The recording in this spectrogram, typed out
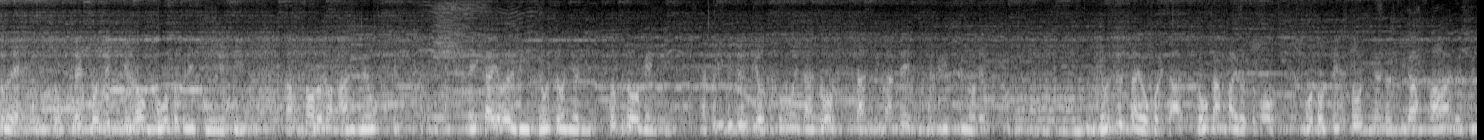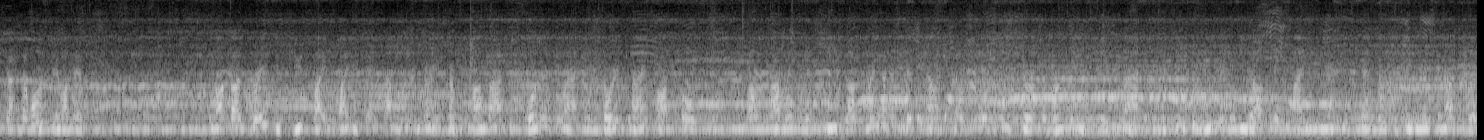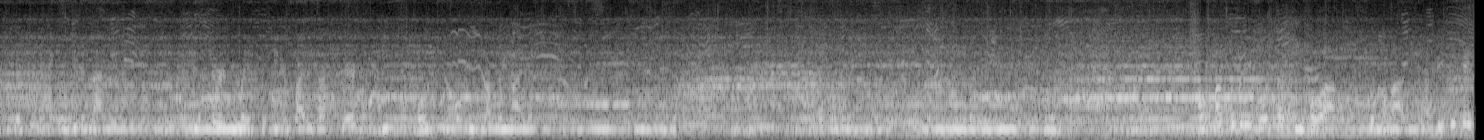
速で直線50キロの高速で進入し滑走路の安全を確認展開および上昇により速度を減じ着陸準備を整えた後3時間で着陸するのです40歳を超えた召喚パイロットも元戦闘機の命が変わる瞬間かもしれませんマンバーグレイク95ファイリーセンターマンバーグレンドストリートナイトハスト While traveling at a speed 350 knots, I was able to ensure the runway is safe and reduce す off at 5 seconds. That's what continuous and uplift with the executed notch. This is surge rates to inner fighters upstairs and even emotional instructor pilots. 本発ぶり5着以降は、このまま100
